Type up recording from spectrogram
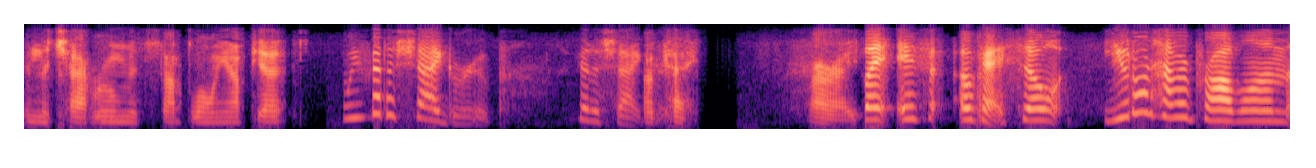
in the chat room? It's not blowing up yet. We've got a shy group. We've got a shy group. Okay. All right. But if okay, so you don't have a problem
